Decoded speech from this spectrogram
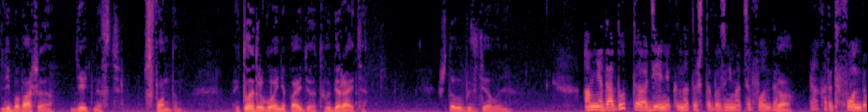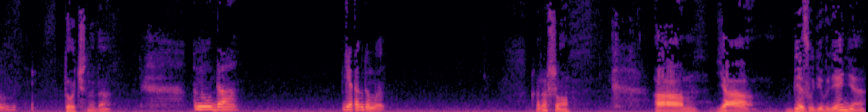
либо ваша деятельность с фондом. И то, и другое не пойдет. Выбирайте. Что вы бы сделали? А мне дадут э, денег на то, чтобы заниматься фондом? Да. Да, фондом. точно, да? Ну да. Я так думаю. Хорошо. А, я без удивления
